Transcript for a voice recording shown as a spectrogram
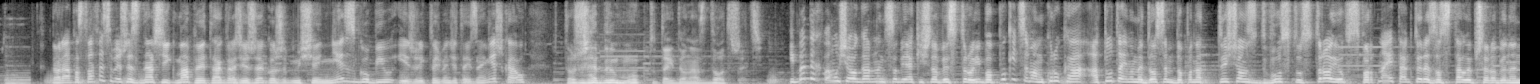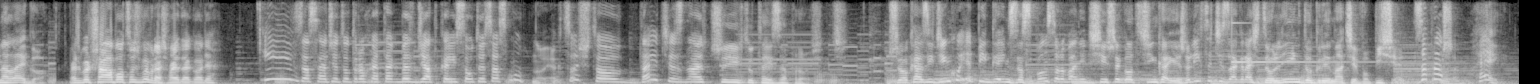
Dobra, postawmy sobie jeszcze znacznik mapy, tak w razie czego, żebym się nie zgubił i jeżeli ktoś będzie tutaj zamieszkał, to żeby mógł tutaj do nas dotrzeć. I będę chyba musiał ogarnąć sobie jakiś nowy strój, bo póki co mam kruka, a tutaj mamy dostęp do ponad 1200 strojów z Fortnite'a, które zostały przerobione na Lego. Weźby trzeba było coś wybrać fajnego, nie? I w zasadzie to trochę tak bez dziadka i sołtysa smutno. Jak coś, to dajcie znać, czy ich tutaj zaprosić. Przy okazji dziękuję Epic Games za sponsorowanie dzisiejszego odcinka. Jeżeli chcecie zagrać, to link do gry macie w opisie. Zapraszam, hej!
